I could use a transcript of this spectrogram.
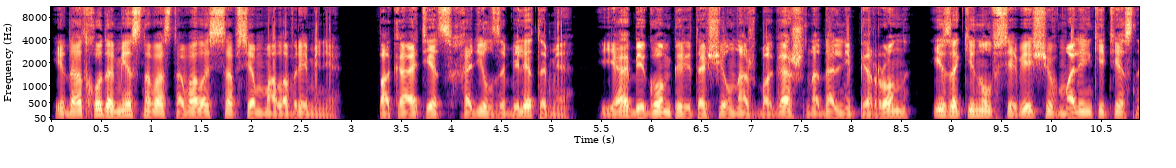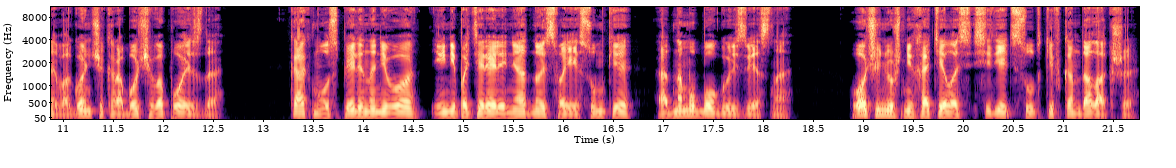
и до отхода местного оставалось совсем мало времени. Пока отец ходил за билетами, я бегом перетащил наш багаж на дальний перрон и закинул все вещи в маленький тесный вагончик рабочего поезда. Как мы успели на него и не потеряли ни одной своей сумки, одному богу известно. Очень уж не хотелось сидеть сутки в кандалакше.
